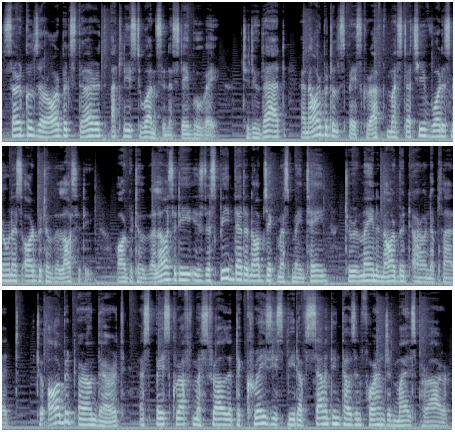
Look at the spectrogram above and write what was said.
circles or orbits the Earth at least once in a stable way. To do that, an orbital spacecraft must achieve what is known as orbital velocity. Orbital velocity is the speed that an object must maintain to remain in orbit around a planet. To orbit around the Earth, a spacecraft must travel at a crazy speed of 17,400 miles per hour.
